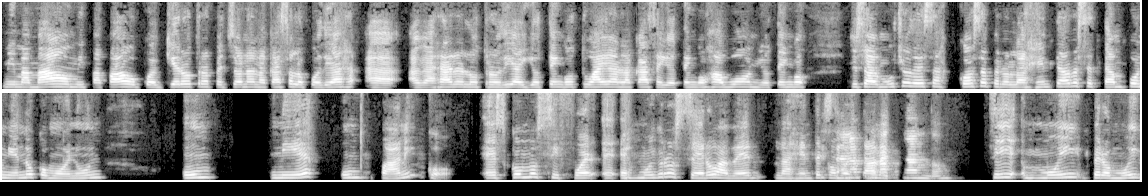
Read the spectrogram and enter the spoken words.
mi mamá o mi papá o cualquier otra persona en la casa lo podía agarrar el otro día. Yo tengo toalla en la casa, yo tengo jabón, yo tengo, tú sabes, mucho de esas cosas, pero la gente ahora se están poniendo como en un, un, ni es un pánico. Es como si fuera, e, es muy grosero a ver la gente como están Sí, muy, pero muy,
